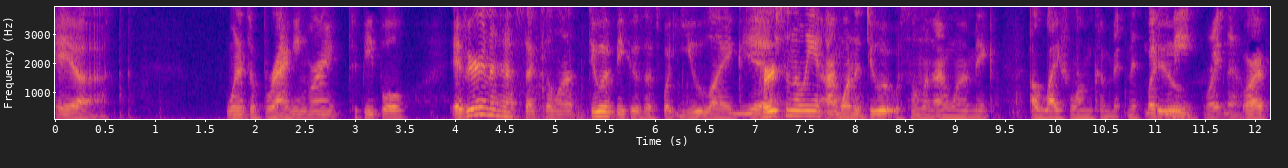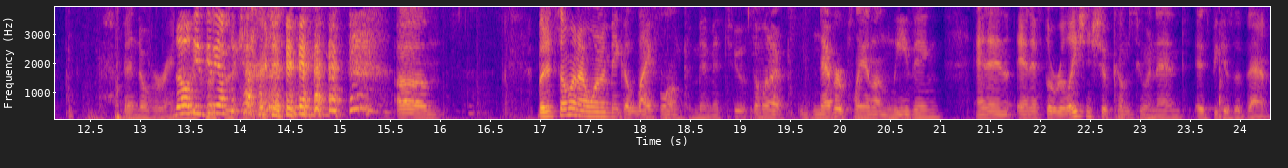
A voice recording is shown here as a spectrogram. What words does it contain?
a uh, when it's a bragging right to people. If you're gonna have sex a lot, do it because that's what you like. Yeah. Personally, I want to do it with someone I want to make a lifelong commitment like to. Like me right now. Or I bend over right No, now. he's getting off the couch. um, but it's someone I want to make a lifelong commitment to. Someone I never plan on leaving, and in, and if the relationship comes to an end, it's because of them.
